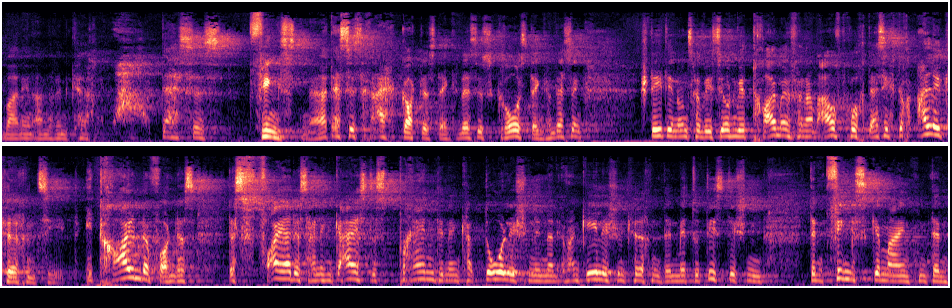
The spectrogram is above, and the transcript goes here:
waren in anderen Kirchen. Wow, das ist Pfingsten, das ist Reich Gottes denken, das ist Großdenken. Deswegen steht in unserer Vision, wir träumen von einem Aufbruch, der sich durch alle Kirchen zieht. Ich träume davon, dass das Feuer des Heiligen Geistes brennt in den katholischen, in den evangelischen Kirchen, den methodistischen, den Pfingstgemeinden, den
